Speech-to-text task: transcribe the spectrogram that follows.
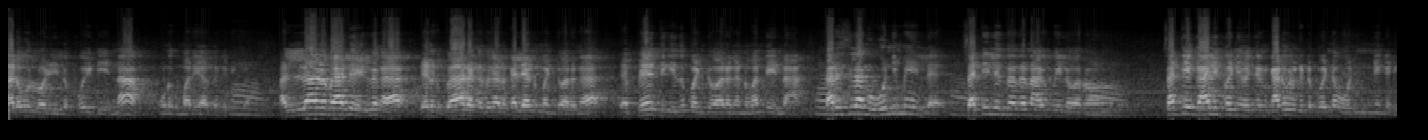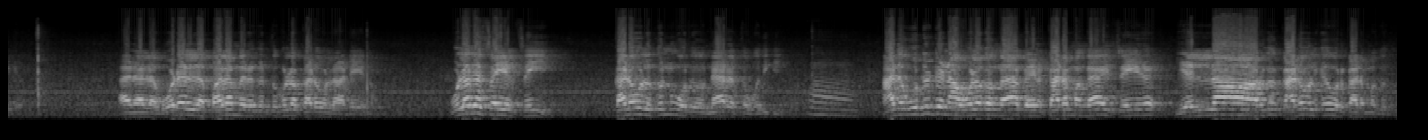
கடவுள் வழியில போயிட்டீங்கன்னா உனக்கு மரியாதை கிடைக்கும். எல்லா வேலையும் இல்லைங்க. எனக்கு பேரங்கிறதுக்கு அதை கல்யாணம் பண்ணிட்டு வரேங்க. என் பேத்திக்கு இது பண்ணிட்டு வரேங்கன்னு வந்தீங்கன்னா கடைசியில் அங்கே ஒன்றுமே இல்லை. சட்டியில் இருந்தால் தான் நாகப்பையில் வரும். சட்டியை காலி பண்ணி வச்சு கடவுள்கிட்ட போயினா ஒன்றும் கிடைக்கும் அதனால உடல்ல பலம் இருக்கிறதுக்குள்ள கடவுளை அடையணும். உலக செயல் செய். கடவுளுக்குன்னு ஒரு நேரத்தை ஒதுக்கி. அதை விட்டுட்டு நான் உலகங்க கடமைங்க செய்ய எல்லாருக்கும் கடவுளுக்கே ஒரு கடமை இருக்குது.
